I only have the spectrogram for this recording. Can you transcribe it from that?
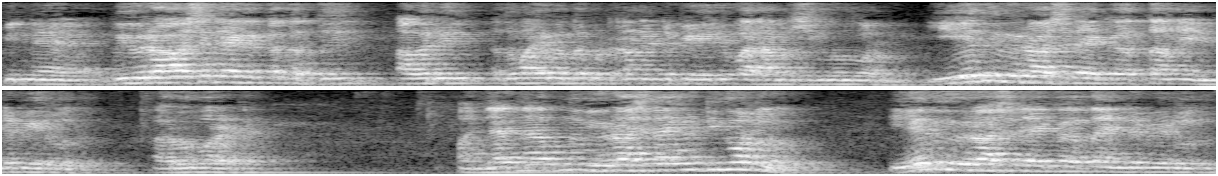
പിന്നെ വിവരാവകാശ രേഖക്കകത്ത് അവർ അതുമായി ബന്ധപ്പെട്ടിട്ടാണ് എന്റെ പേര് പരാമർശിക്കുന്നതെന്ന് പറഞ്ഞു. ഏത് വിവരാവകാശ രേഖക്കകത്താണ് എന്റെ പേരുള്ളത്? അറിവ് പറയട്ടെ. പഞ്ചായത്തിനകത്ത് നിന്ന് വിവരാവകാശ രേഖ കിട്ടിയെന്ന് പറഞ്ഞല്ലോ. ഏത് വിവരാവകാശ രേഖക്കകത്താണ് എന്റെ പേരുള്ളത്?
